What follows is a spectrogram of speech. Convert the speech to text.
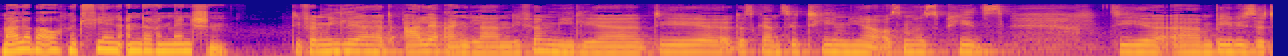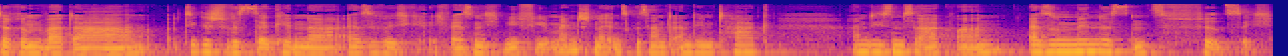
mal aber auch mit vielen anderen Menschen. Die Familie hat alle eingeladen, die Familie, die, das ganze Team hier aus dem Hospiz. Die ähm, Babysitterin war da, die Geschwisterkinder. Also ich, ich weiß nicht, wie viele Menschen da insgesamt an dem Tag an diesem Sarg waren. Also mindestens 40.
